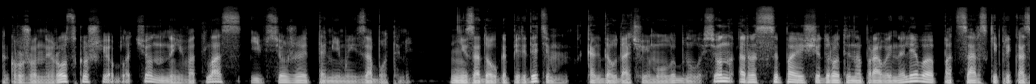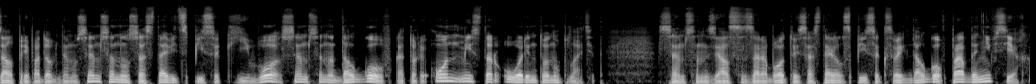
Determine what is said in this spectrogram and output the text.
окруженный роскошью, облаченный в атлас и все же томимый заботами. Незадолго перед этим, когда удача ему улыбнулась, он, рассыпая щедроты направо и налево, по-царски приказал преподобному Сэмпсону составить список его, Сэмпсона, долгов, которые он, мистер Уоррентон, уплатит. Сэмпсон взялся за работу и составил список своих долгов, правда, не всех,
